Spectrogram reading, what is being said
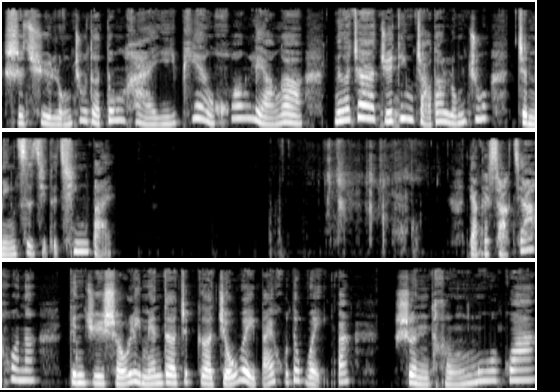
失去龙珠的东海一片荒凉啊！哪吒决定找到龙珠，证明自己的清白。两个小家伙呢，根据手里面的这个九尾白狐的尾巴，顺藤摸瓜，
